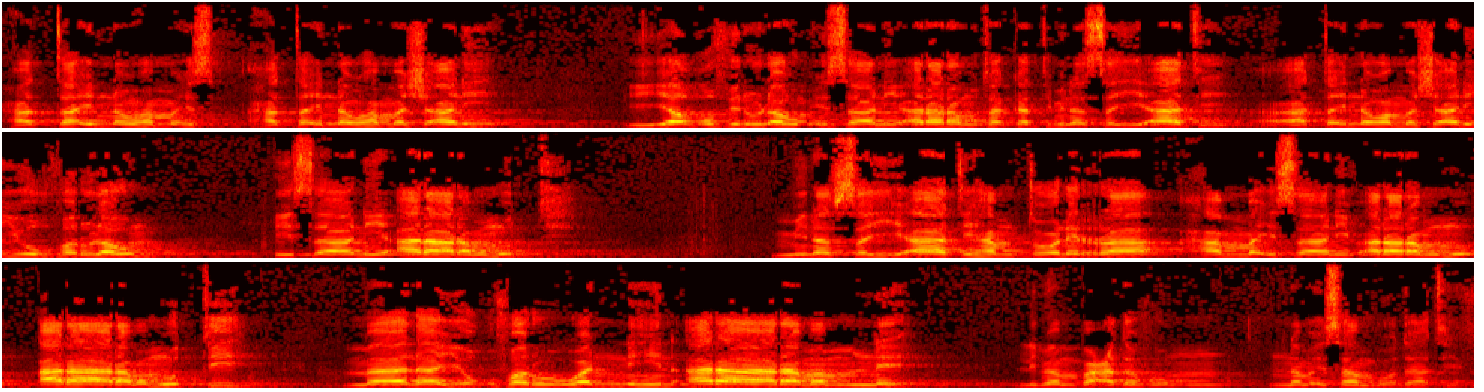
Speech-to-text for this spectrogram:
حتى إنه هم حتى إنه هم شأني يغفر لهم إساني أرار متكت من السيئات حتى إنه هم شأني يغفر لهم إساني أرار ممت من السيئات هم تولر هم إساني أرار ممت ما لا يغفر ونهن أرار ممنه لمن بعدهم نما إسان بوداتيف.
